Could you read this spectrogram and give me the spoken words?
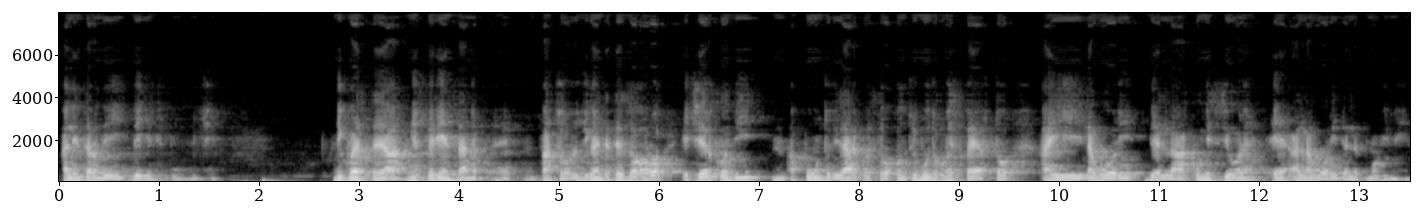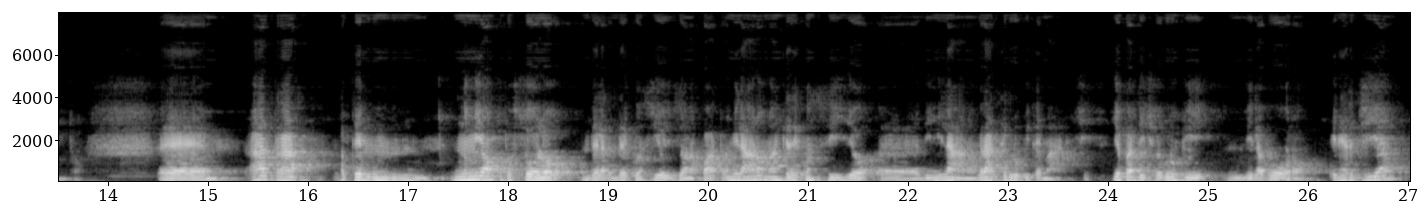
all'interno degli enti pubblici. Di questa mia esperienza ne, eh, faccio logicamente tesoro e cerco di, mh, appunto, di dare questo contributo come esperto ai lavori della Commissione e ai lavori del Movimento. Eh, altra non mi occupo solo del, del, Consiglio di Zona 4 a Milano, ma anche del Consiglio eh, di Milano, grazie ai gruppi tematici. Io partecipo ai gruppi di lavoro energia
